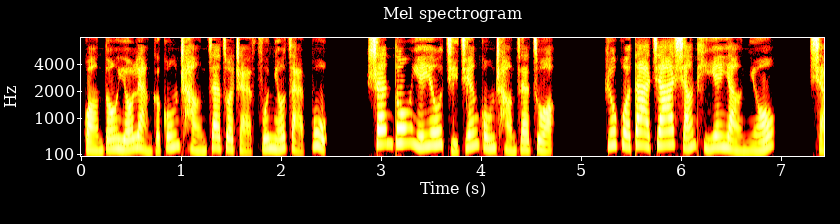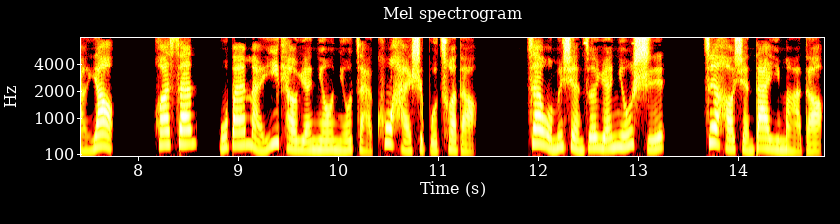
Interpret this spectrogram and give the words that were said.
广东有两个工厂在做窄幅牛仔布。山东也有几间工厂在做。如果大家想体验养牛，想要花三五百买一条原牛牛仔裤还是不错的。在我们选择原牛时，最好选大一码的，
